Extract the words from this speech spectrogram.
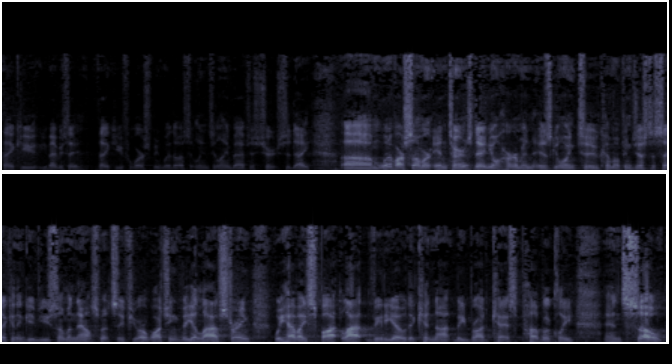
Thank you. You may be seated. Thank you for worshiping with us at Lindsay Lane Baptist Church today. Um, one of our summer interns, Daniel Herman, is going to come up in just a second and give you some announcements. If you are watching via live stream, we have a spotlight video that cannot be broadcast publicly. And so,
